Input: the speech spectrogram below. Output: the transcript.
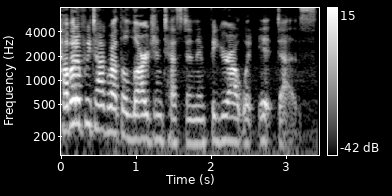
How about if we talk about the large intestine and figure out what it does?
